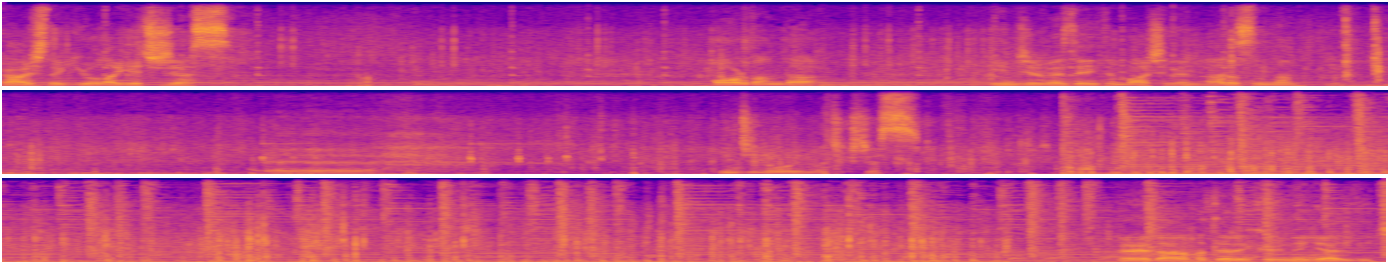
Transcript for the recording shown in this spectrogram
karşıdaki yola geçeceğiz. Oradan da incir ve zeytin bahçelerinin arasından eee İncirli oyununa çıkacağız. Evet Arpatere köyüne geldik.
